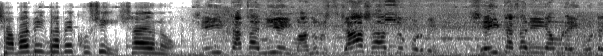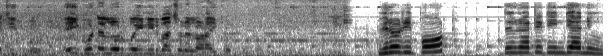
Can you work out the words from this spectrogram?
স্বাভাবিকভাবে খুশি সায়নও। সেই টাকা নিয়েই মানুষ যা সাহায্য করবে সেই টাকা নিয়েই আমরা এই ভোটে জিতব এই ভোটে লড়বো এই নির্বাচনে লড়াই করব। Bureau report the united India news.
